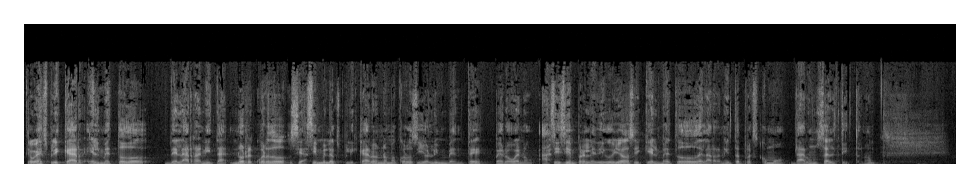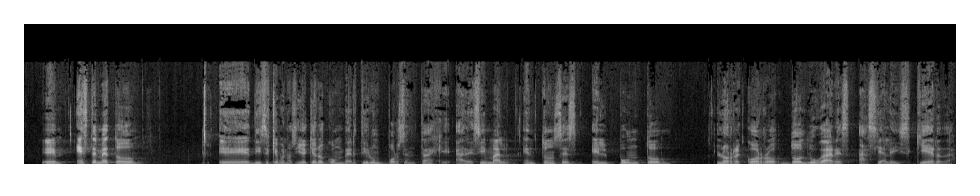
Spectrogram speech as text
te voy a explicar el método de la ranita. No recuerdo si así me lo explicaron, no me acuerdo si yo lo inventé, pero bueno, así siempre le digo yo, así que el método de la ranita pues es como dar un saltito, ¿no? Eh, este método eh, dice que, bueno, si yo quiero convertir un porcentaje a decimal, entonces el punto lo recorro dos lugares hacia la izquierda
